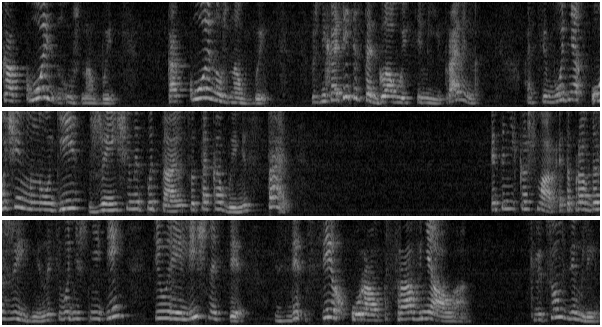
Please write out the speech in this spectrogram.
какой нужно быть. Какой нужно быть. Вы же не хотите стать главой семьи, правильно? А сегодня очень многие женщины пытаются таковыми стать. Это не кошмар, это правда жизни. На сегодняшний день теория личности всех сравняла с лицом земли.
